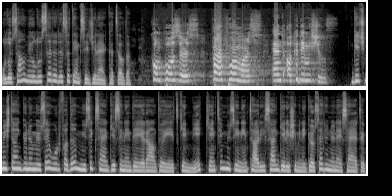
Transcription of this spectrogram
ulusal ve uluslararası temsilciler katıldı. Composers, performers, and academicians. Geçmişten günümüze Urfa'da müzik sergisinin de yer aldığı etkinlik, kentin müziğinin tarihsel gelişimini gözler önüne serdi.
